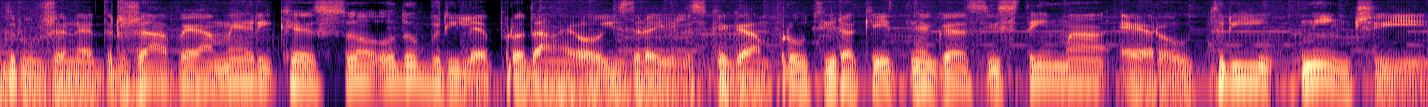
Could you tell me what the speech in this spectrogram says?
Združene države Amerike so odobrile prodajo izraelskega protiraketnega sistema Arrow 3 Nemčiji.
